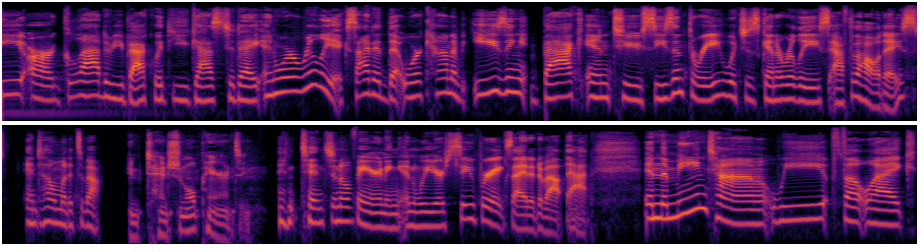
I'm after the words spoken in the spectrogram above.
We are glad to be back with you guys today, and we're really excited that we're kind of easing back into season three, which is going to release after the holidays. And tell them what it's about intentional parenting. Intentional parenting, and we are super excited about that. In the meantime, we felt like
